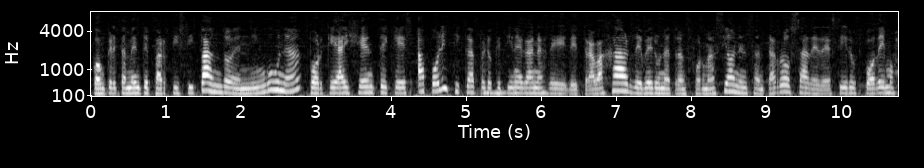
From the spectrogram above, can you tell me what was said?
concretamente participando en ninguna, porque hay gente que es apolítica, pero que tiene ganas de, trabajar, de ver una transformación en Santa Rosa, de decir, podemos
